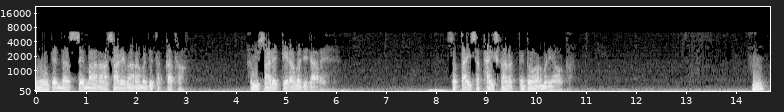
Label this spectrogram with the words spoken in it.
के दस से बारह साढ़े बारह बजे तक का था। अभी साढ़े तेरह बजे जा रहे हैं। सत्ताईस, अट्ठाईस का रखते तो और बढ़िया होता। हम्म?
